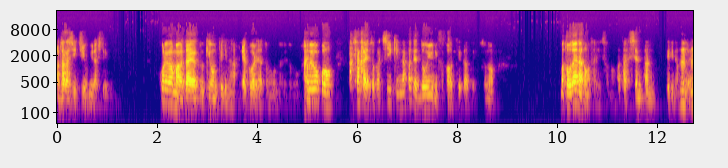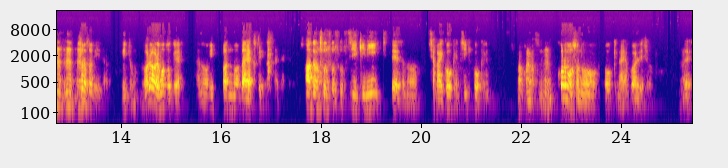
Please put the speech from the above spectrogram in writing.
新しい知を生み出していく。これがまあ大学の基本的な役割だと思うんだけども、はいそれをこの社会とか地域の中でどういうふうに関わっていくかという、その、まあ、東大なんかもさにその新先端的なことやるけどうんうんそれはそれでいいだろう。いいと思う。我々もっとけあの一般の大学というか、あ、でもそうそうそう。地域にしてその社会貢献、地域貢献、わかります。うん。これもその大きな役割でしょう。で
